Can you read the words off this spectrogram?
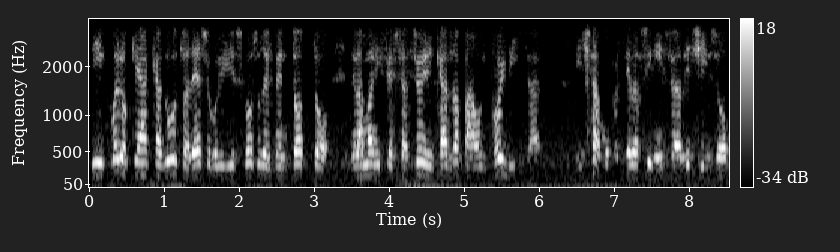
di quello che è accaduto adesso con il discorso del 28 della manifestazione di Casa Pound proibita, diciamo perché la sinistra ha deciso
